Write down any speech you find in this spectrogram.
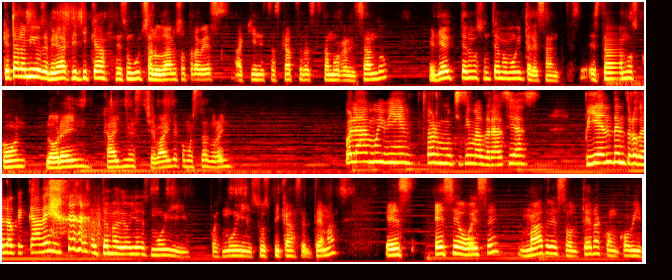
¿Qué tal amigos de Mirada Crítica? Es un gusto saludarlos otra vez aquí en estas cápsulas que estamos realizando. El día de hoy tenemos un tema muy interesante. Estamos con Lorraine Jaimes Chevaile. ¿Cómo estás, Lorraine? Hola, muy bien, Víctor. Muchísimas gracias. Bien dentro de lo que cabe. el tema de hoy es muy, pues muy suspicaz el tema. Es SOS, madre soltera con COVID.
